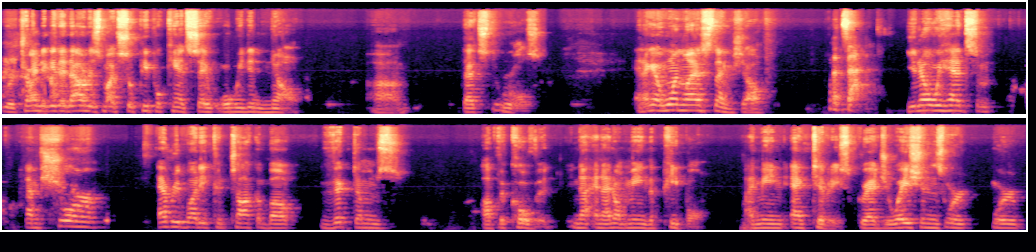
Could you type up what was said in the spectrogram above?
we're trying to get it out as much so people can't say, well, we didn't know. Um, that's the rules. And I got one last thing, Shell. What's that? You know, we had some, I'm sure everybody could talk about victims of the COVID. and I don't mean the people. I mean activities. Graduations were were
